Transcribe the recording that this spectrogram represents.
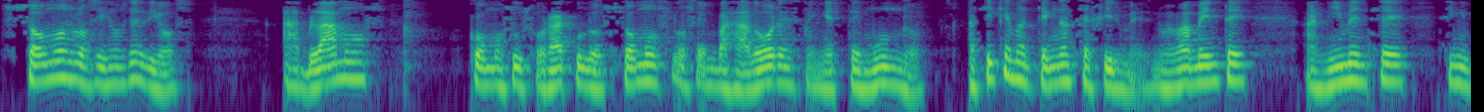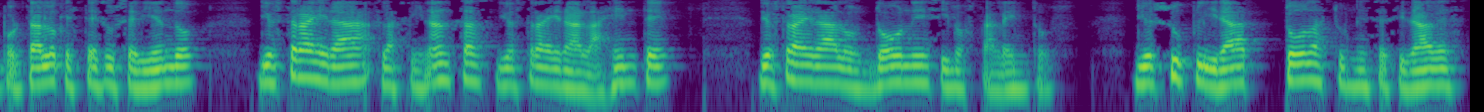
Somos los hijos de Dios, hablamos como sus oráculos, somos los embajadores en este mundo. Así que manténganse firmes. Nuevamente, anímense sin importar lo que esté sucediendo. Dios traerá las finanzas, Dios traerá la gente, Dios traerá los dones y los talentos. Dios suplirá todas tus necesidades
